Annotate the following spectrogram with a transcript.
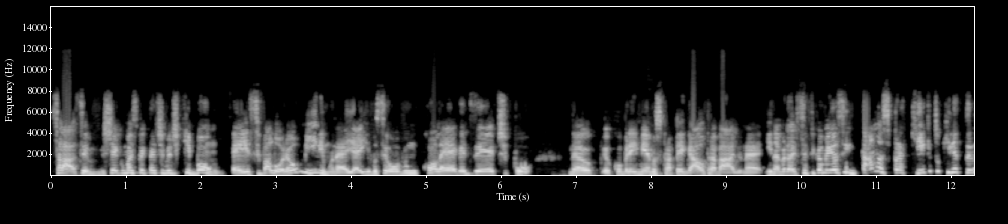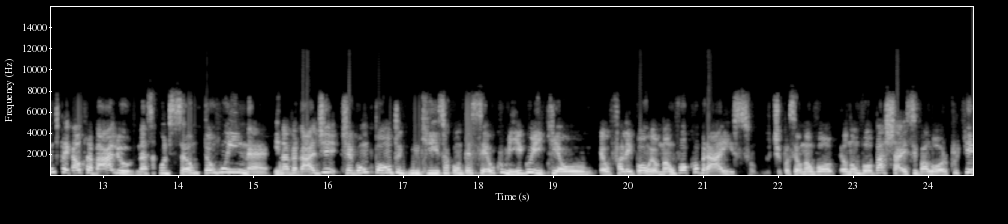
sei lá, você chega uma expectativa de que, bom, é esse valor é o mínimo, né? E aí você ouve um colega dizer, tipo, não, eu, eu cobrei menos para pegar o trabalho, né? E na verdade você fica meio assim, tá, mas para que que tu queria tanto pegar o trabalho nessa condição tão ruim, né? E na verdade chegou um ponto em que isso aconteceu comigo e que eu, eu falei, bom, eu não vou cobrar isso. Tipo assim, eu não vou eu não vou baixar esse valor porque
